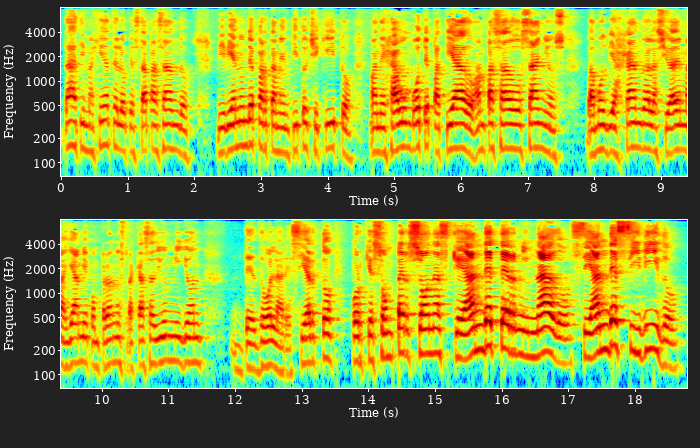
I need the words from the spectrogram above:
Dad, imagínate lo que está pasando. Vivía en un departamentito chiquito, manejaba un bote pateado, han pasado dos años, vamos viajando a la ciudad de Miami a comprar nuestra casa de un millón de dólares, ¿cierto? Porque son personas que han determinado, se han decidido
